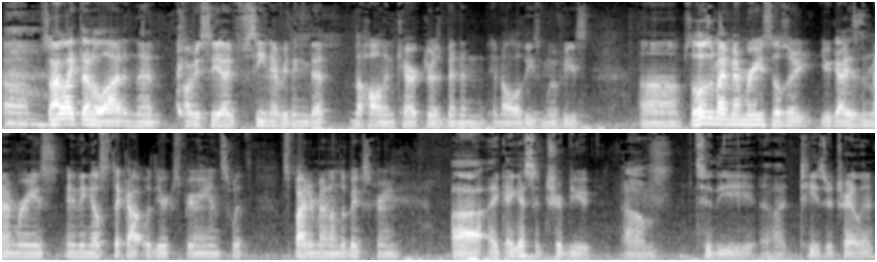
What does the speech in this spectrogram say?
Um, so I like that a lot, and then obviously I've seen everything that the Holland character has been in, in all of these movies. Um, so those are my memories. Those are you guys' memories. Anything else stick out with your experience with Spider-Man on the big screen? Uh, I, I guess a tribute um, to the uh, teaser trailer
